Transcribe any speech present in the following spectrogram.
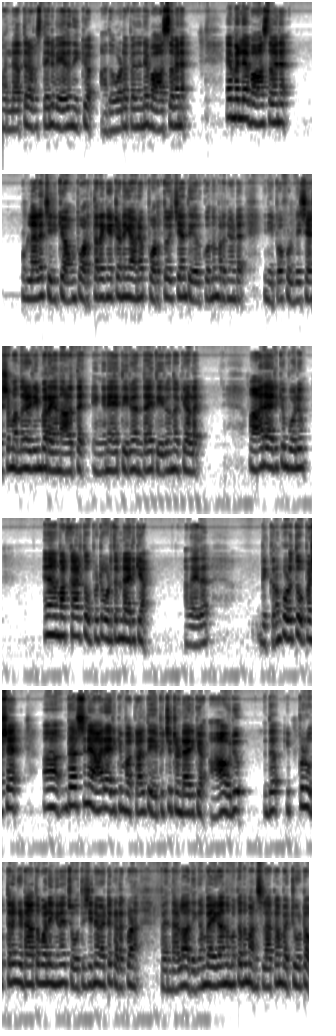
വല്ലാത്തൊരവസ്ഥയിൽ വേദന നിൽക്കുക അതോടൊപ്പം തന്നെ വാസവന് എം എൽ എ വാസവന് ഉള്ളാലെ ചിരിക്കും. അവൻ പുറത്തിറങ്ങിയിട്ടുണ്ടെങ്കിൽ അവനെ പുറത്ത് വെച്ച് ഞാൻ തീർക്കുമെന്നും പറഞ്ഞുകൊണ്ട്. ഇനിയിപ്പോൾ ഫുൾ വിശേഷം വന്നു കഴിയുമ്പോൾ പറയാം നാളത്തെ എങ്ങനെയായി തീരും എന്തായി തീരും എന്നൊക്കെയുള്ള. ആരായിരിക്കും പോലും വക്കാലത്ത് ഒപ്പിട്ട് കൊടുത്തിട്ടുണ്ടായിരിക്കാം. അതായത് വിക്രം കൊടുത്തു. പക്ഷേ ദർശനെ ആരായിരിക്കും വക്കാലത്ത് ഏൽപ്പിച്ചിട്ടുണ്ടായിരിക്കുക? ആ ഒരു ഇത് ഇപ്പോഴും ഉത്തരം കിട്ടാത്ത പോലെ ഇങ്ങനെ ചോദ്യചിഹ്നമായിട്ട് കിടക്കുകയാണ് അപ്പോൾ എന്തായാലും അധികം വൈകാൻ നമുക്കത് മനസ്സിലാക്കാൻ പറ്റൂ കേട്ടോ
